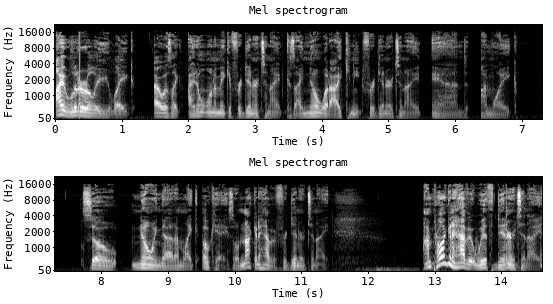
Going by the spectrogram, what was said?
I literally like I was like I don't want to make it for dinner tonight because I know what I can eat for dinner tonight, and I'm like, so knowing that I'm like, okay, so I'm not gonna have it for dinner tonight. I'm probably gonna have it with dinner tonight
